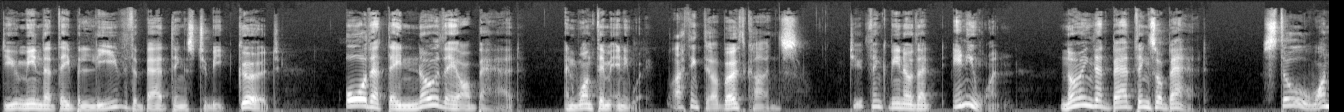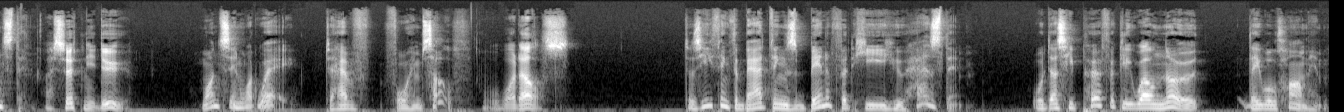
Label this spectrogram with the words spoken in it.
Do you mean that they believe the bad things to be good, or that they know they are bad and want them anyway? I think there are both kinds. Do you think, Meno, that anyone, knowing that bad things are bad, still wants them? I certainly do. Wants in what way? To have for himself. What else? Does he think the bad things benefit he who has them? Or does he perfectly well know they will harm him?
